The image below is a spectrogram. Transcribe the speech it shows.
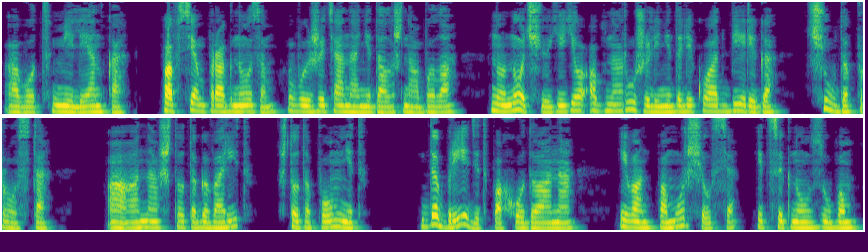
А вот Миленка...» По всем прогнозам, выжить она не должна была но ночью ее обнаружили недалеко от берега. Чудо просто. А она что-то говорит, что-то помнит. Да бредит, походу, она. Иван поморщился и цыкнул зубом.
